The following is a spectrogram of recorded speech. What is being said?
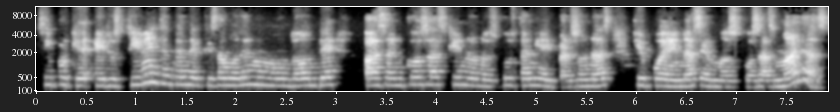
sí, porque ellos tienen que entender que estamos en un mundo donde pasan cosas que no nos gustan y hay personas que pueden hacernos cosas malas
